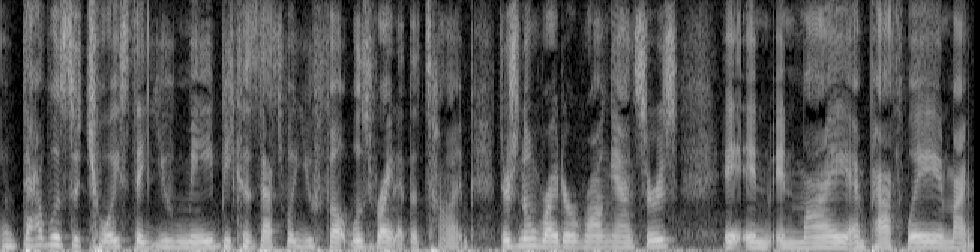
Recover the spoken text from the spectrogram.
that was the choice that you made because that's what you felt was right at the time. There's no right or wrong answers in in my empathway in my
